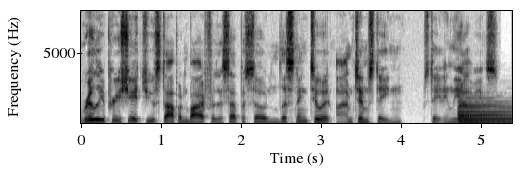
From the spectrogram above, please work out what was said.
really appreciate you stopping by for this episode and listening to it. I'm Tim Staten, stating the obvious.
